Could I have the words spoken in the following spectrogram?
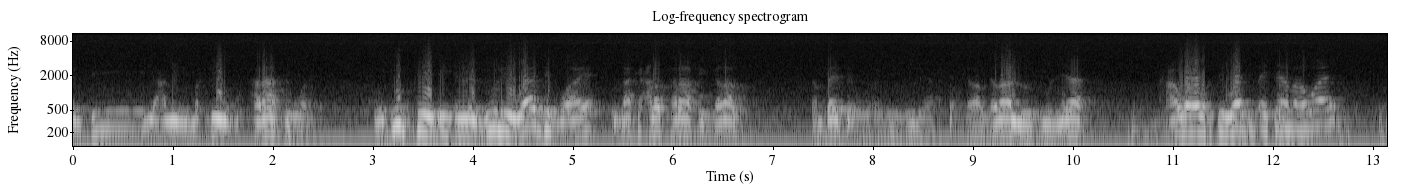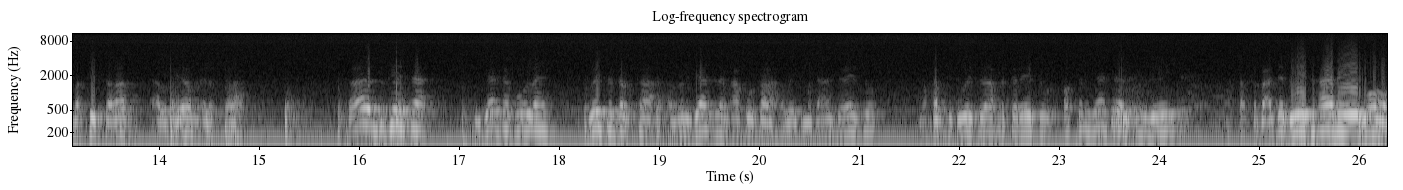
intii yani markii taraaki waaye. Wujuubkeedii in la zuuliyo waajib waaye laakin cala taraaki gadaal. Dambaysa zuuliha gadaal gadaal loo zuuliyaa. Maxaa waaye wakti waajib ay tahay maa waaye? Markii salaad alqiyaam ila salaad. Salaada dukeysa nijaasa ku leh. Waysa dartaa adu nijaas le maxaa ku tara ways marka ansixayso maqabtisa waysadaas ma karayso horta nijaasa alkuuleyey markaasa bacdeed waysa qaadayey maho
